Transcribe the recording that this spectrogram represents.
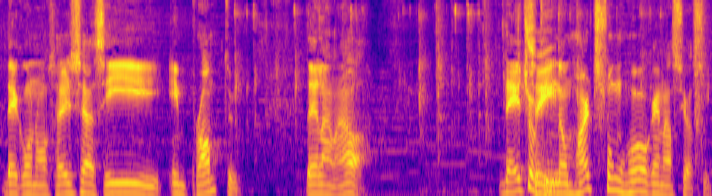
de conocerse así impromptu, de la nada. De hecho, Sí. Kingdom Hearts fue un juego que nació así.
